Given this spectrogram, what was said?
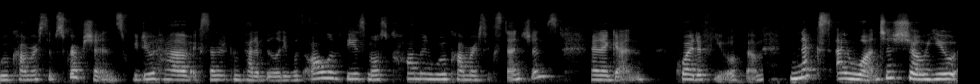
WooCommerce subscriptions. We do have extended compatibility with all of these most common WooCommerce extensions. And again, quite a few of them. Next, I want to show you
